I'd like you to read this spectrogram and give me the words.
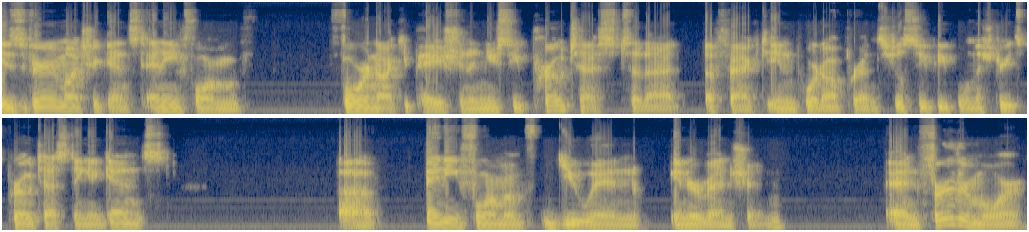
is very much against any form of foreign occupation, and you see protests to that effect in Port-au-Prince. You'll see people in the streets protesting against uh, any form of UN intervention. And furthermore,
